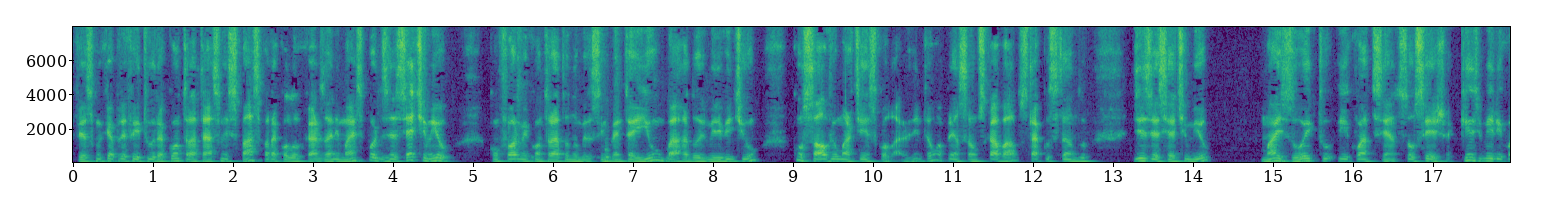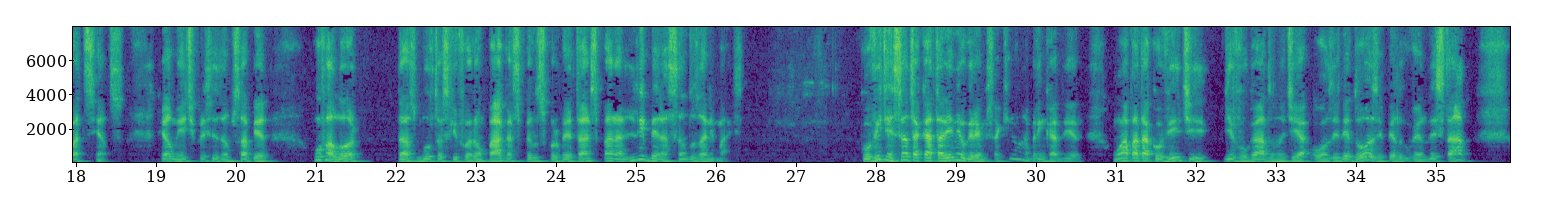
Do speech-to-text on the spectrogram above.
fez com que a prefeitura contratasse um espaço para colocar os animais por 17 mil, conforme contrato número 51, barra 2021, com Salve Martins Colares. Então, a apreensão dos cavalos está custando 17 mil mais 8.400, ou seja, 15.400. Realmente precisamos saber o valor das multas que foram pagas pelos proprietários para a liberação dos animais. Covid em Santa Catarina e o Grêmio. Isso aqui é uma brincadeira. O mapa da Covid, divulgado no dia 11 de 12 pelo governo do estado,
